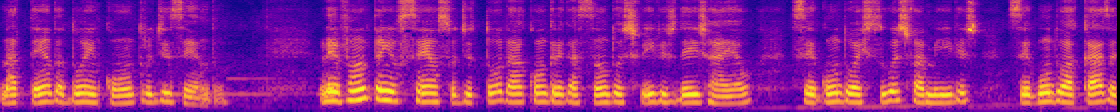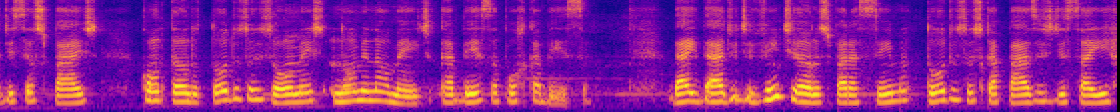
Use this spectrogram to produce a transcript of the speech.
na tenda do encontro, dizendo: Levantem o censo de toda a congregação dos filhos de Israel, segundo as suas famílias, segundo a casa de seus pais, contando todos os homens nominalmente, cabeça por cabeça. Da idade de vinte anos para cima, todos os capazes de sair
